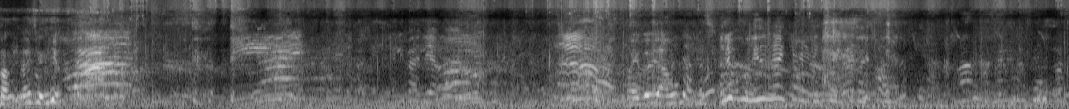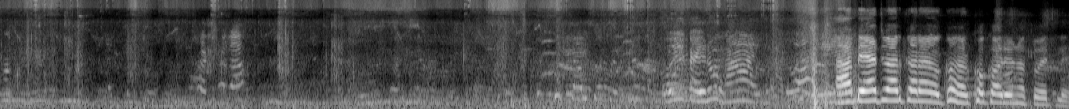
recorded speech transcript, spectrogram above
બાપલા જોડ્યો આ બે જ વાર કરાયો ઘરખો કર્યો નતો એટલે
